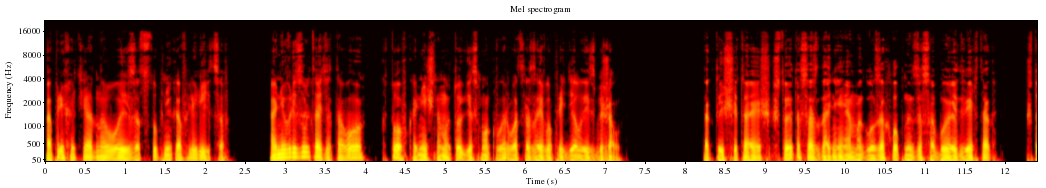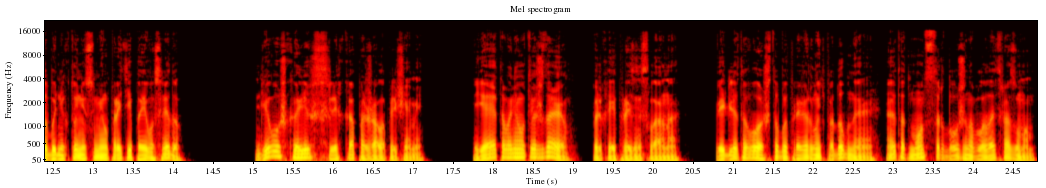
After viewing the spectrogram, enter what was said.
по прихоти одного из отступников лирийцев, а не в результате того, кто в конечном итоге смог вырваться за его пределы и сбежал. Так ты считаешь, что это создание могло захлопнуть за собой дверь так, чтобы никто не сумел пройти по его следу? Девушка лишь слегка пожала плечами. «Я этого не утверждаю», — только и произнесла она. «Ведь для того, чтобы провернуть подобное, этот монстр должен обладать разумом.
